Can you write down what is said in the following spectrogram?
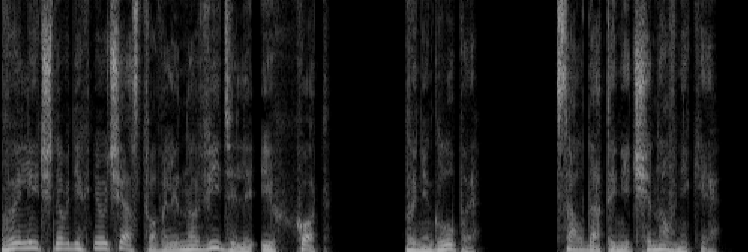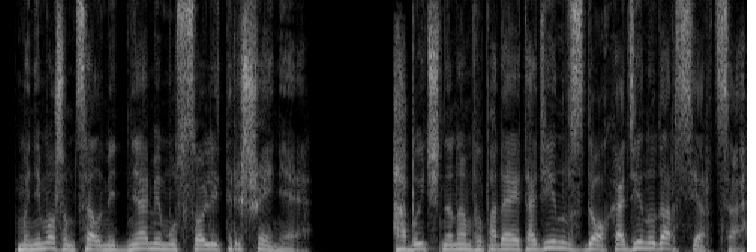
Вы лично в них не участвовали, но видели их ход. Вы не глупы. Солдаты не чиновники. Мы не можем целыми днями мусолить решения. Обычно нам выпадает один вздох, один удар сердца,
